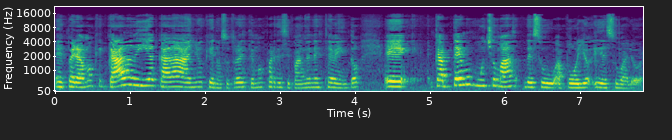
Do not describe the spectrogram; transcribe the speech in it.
Esperamos que cada día, cada año que nosotros estemos participando en este evento, eh, captemos mucho más de su apoyo y de su valor.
